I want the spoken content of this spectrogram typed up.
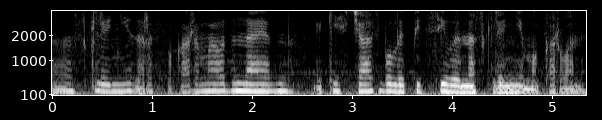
Е, Скляні, зараз покажемо. Ми одне якийсь час були підсіли на скляні макарони.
